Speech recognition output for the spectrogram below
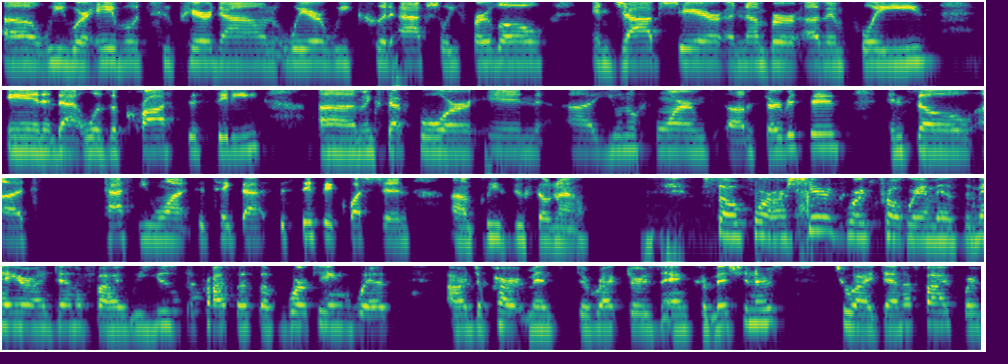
uh, we were able to pare down where we could actually furlough and job share a number of employees, and that was across the city, um, except for in uh, uniformed um, services. And so, uh, you want to take that specific question, um, please do so now. So for our shared work program, as the mayor identified, we use the process of working with our departments, directors, and commissioners to identify for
